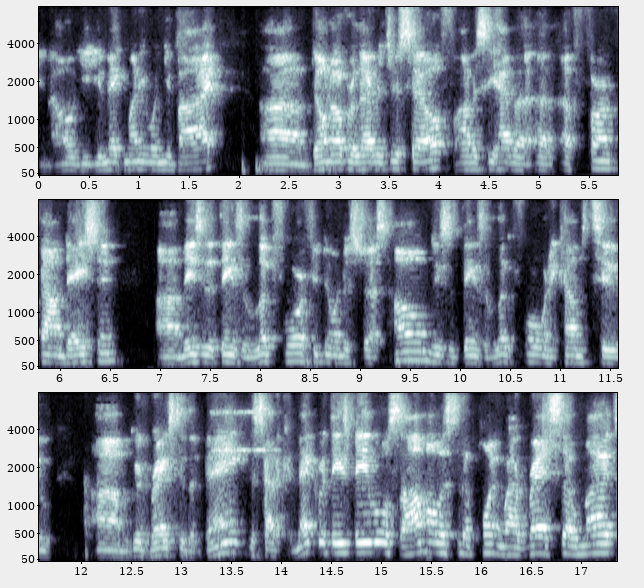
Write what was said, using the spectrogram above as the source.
You know, you, you make money when you buy um, don't over leverage yourself. Obviously, have a, a, a firm foundation. Um, these are the things to look for if you're doing distressed homes. These are the things to look for when it comes to um, good rates to the bank, just how to connect with these people. So I'm almost to the point where I've read so much.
